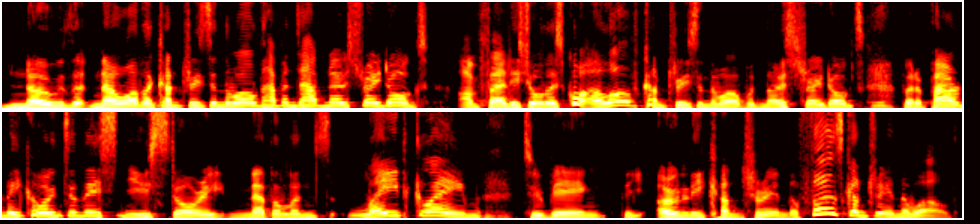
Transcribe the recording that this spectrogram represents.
know that no other countries in the world happen to have no stray dogs. I'm fairly sure there's quite a lot of countries in the world with no stray dogs, but apparently, according to this news story, Netherlands laid claim to being the only country in the first country in the world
